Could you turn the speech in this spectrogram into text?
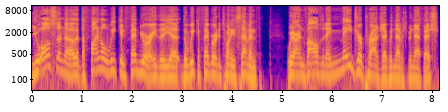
You also know that the final week in February, the uh, the week of February the 27th, we are involved in a major project with Nefesh B'Nefesh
